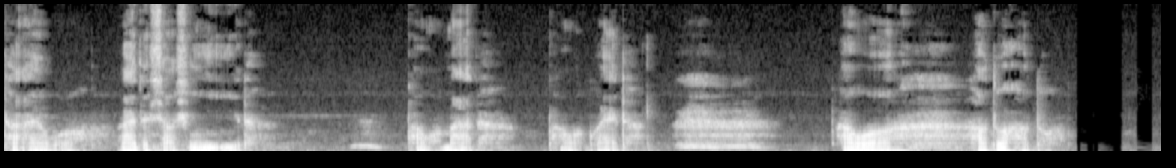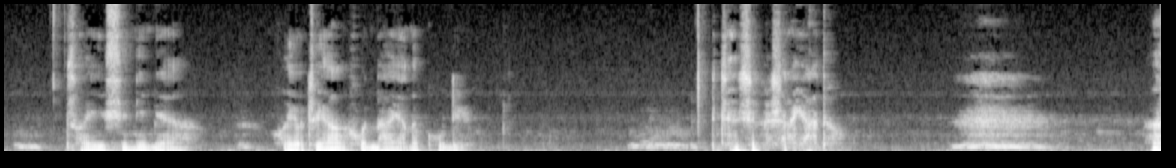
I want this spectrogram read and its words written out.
他爱我，爱的小心翼翼的，怕我骂他，怕我怪他，怕我好多好多，所以心里面会有这样或那样的顾虑。真是个傻丫头啊！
